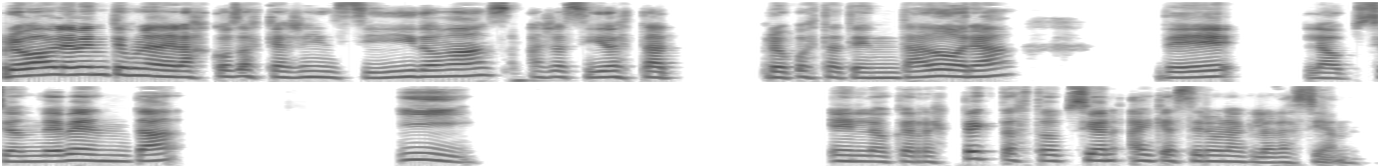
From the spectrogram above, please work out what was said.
Probablemente una de las cosas que haya incidido más haya sido esta propuesta tentadora de la opción de venta y en lo que respecta a esta opción hay que hacer una aclaración.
